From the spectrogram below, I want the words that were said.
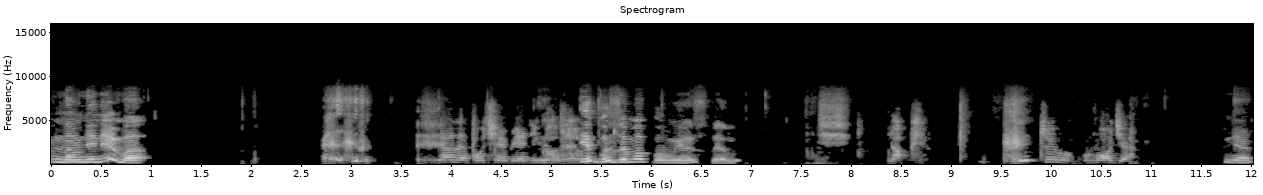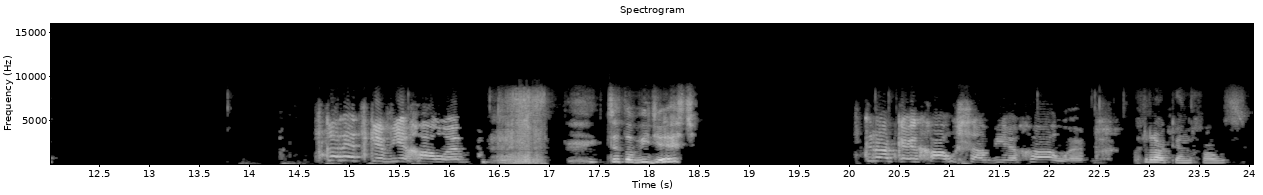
No mnie nie ma. Jadę po ciebie, Nikodem. Ja poza mapą jestem. Ja pier... Czy w wodzie? Nie. W karetkę wjechałem! Chcę to widzieć. Kraken House'a wjechałem! Kraken House.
